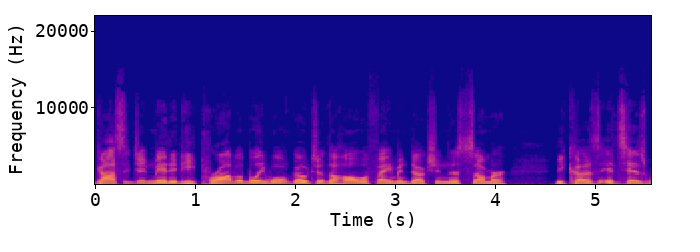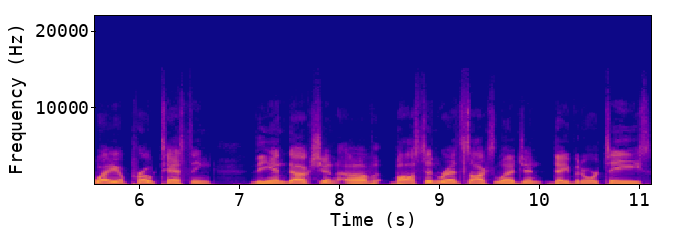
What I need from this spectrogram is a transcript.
Gossage admitted he probably won't go to the Hall of Fame induction this summer because it's his way of protesting the induction of Boston Red Sox legend David Ortiz,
